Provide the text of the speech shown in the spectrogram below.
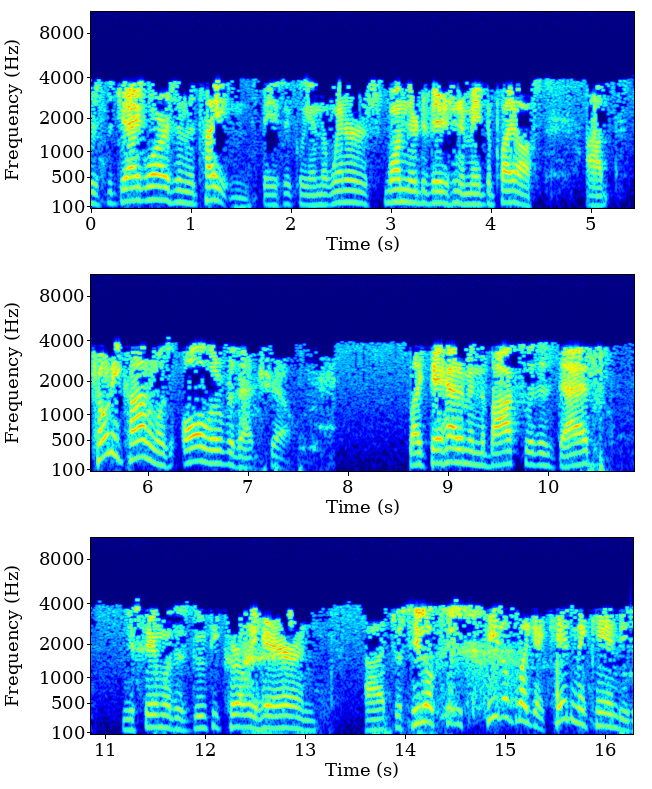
was the Jaguars and the Titans basically, and the winners won their division and made the playoffs. Um, Tony Khan was all over that show. Like they had him in the box with his dad. You see him with his goofy curly hair, and uh, just he looks he, he looked like a kid in a candy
